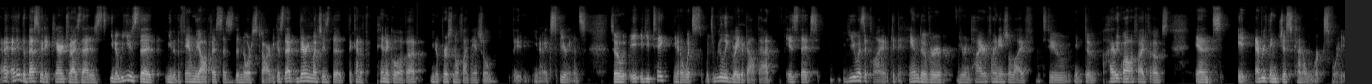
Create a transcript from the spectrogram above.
I, think the best way to characterize that is, you know, we use the, you know, the family office as the North Star because that very much is the the kind of pinnacle of a, you know, personal financial, eh, you know, experience. So if you take, you know, what's what's really great about that is that you as a client get to hand over your entire financial life to, you know, to highly qualified folks and it everything just kind of works for you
